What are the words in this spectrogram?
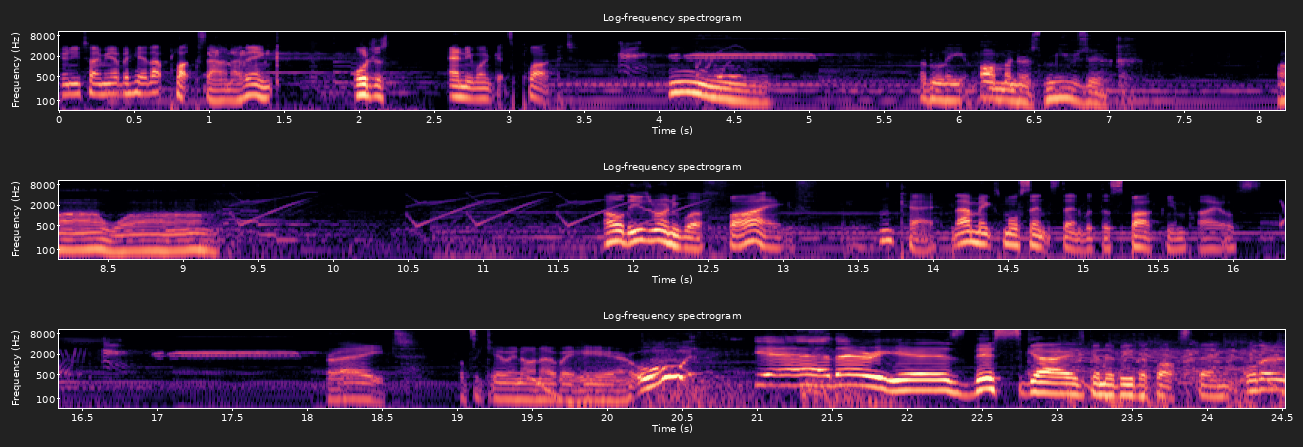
Only time you ever hear that pluck sound, I think. Or just anyone gets plucked. Ooh. Suddenly ominous music. Wah wah. Oh, these are only worth five. Okay, that makes more sense then with the sparkling piles. Right. What's going on over here? Oh, yeah, there he is. This guy is going to be the boss then. Although,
